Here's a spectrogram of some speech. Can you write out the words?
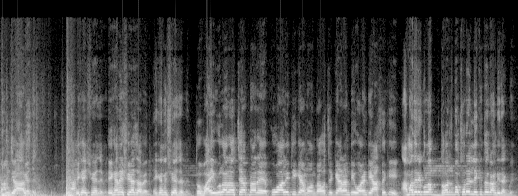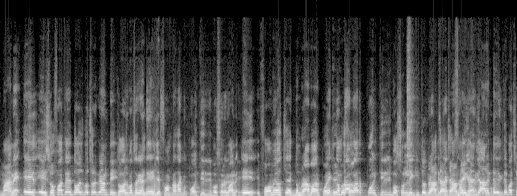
কান দিয়ে শুয়ে যাবেন। এখানে শুয়ে যাবেন। এখানে শুয়ে যাবেন। তো ভাই এগুলার হচ্ছে আপনার কোয়ালিটি কেমন বা হচ্ছে গ্যারান্টি ওয়ারেন্টি আছে কি? আমাদের এগুলো 10 বছরের লিখিত গ্যারান্টি থাকবে। মানে এই এই সোফাতে 10 বছর গ্যারান্টি 10 বছর গ্যারান্টি এই যে ফর্মটা থাকবে 35 বছরের মানে এই ফর্মে হচ্ছে একদম রাবার 35 একদম বছর? আবার 35 বছর লিখিত গ্যারান্টি আচ্ছা আচ্ছা আমরা এখানে যে আরেকটা দেখতে পাচ্ছি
